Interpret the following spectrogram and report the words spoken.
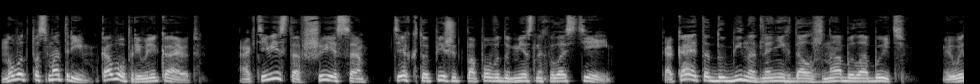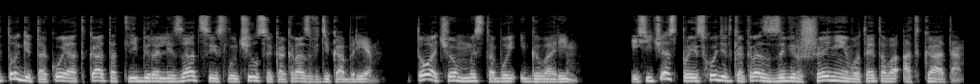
Ну вот посмотри, кого привлекают? Активистов ШИЭСа, тех, кто пишет по поводу местных властей. Какая-то дубина для них должна была быть. И в итоге такой откат от либерализации случился как раз в декабре. То, о чем мы с тобой и говорим. И сейчас происходит как раз завершение вот этого отката.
